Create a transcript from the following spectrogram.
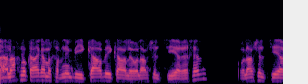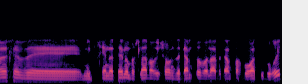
אנחנו כרגע מכוונים בעיקר בעיקר לעולם של ציי רכב. עולם של ציי רכב אה, מבחינתנו בשלב הראשון זה גם תובלה וגם תחבורה ציבורית.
